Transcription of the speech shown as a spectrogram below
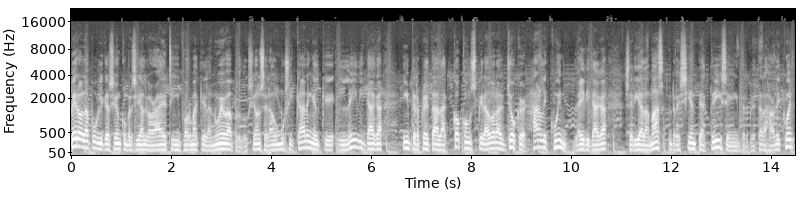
pero la publicación comercial Variety informa que la nueva producción será un musical en el que Lady Gaga interpreta a la co-conspiradora Joker, Harley Quinn. Lady Gaga sería la más reciente actriz en interpretar a Harley Quinn.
